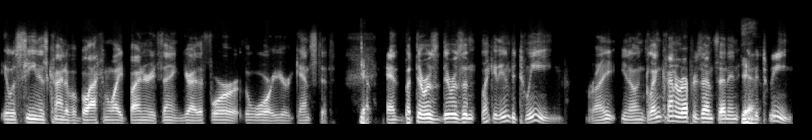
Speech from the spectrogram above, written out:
it was seen as kind of a black and white binary thing. You're either for the war, you're against it. Yeah. And but there was there was an like an in between, right? You know, and Glenn kind of represents that in, Yeah. in between.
